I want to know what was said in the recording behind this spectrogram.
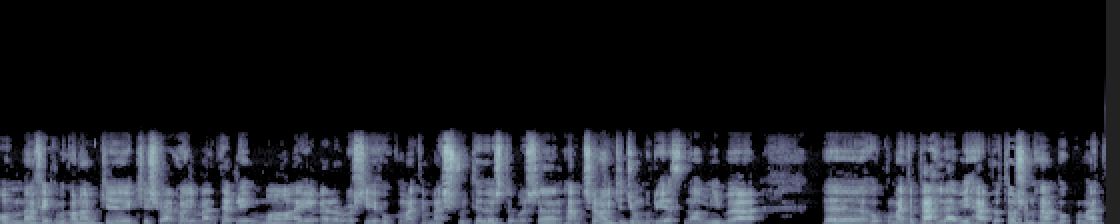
من فکر می‌کنم که کشورهای منطقه ما اگر قرار باشه یه حکومت مشروطه داشته باشن همچنان که جمهوری اسلامی و حکومت پهلوی هر دوتاشون هم حکومت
